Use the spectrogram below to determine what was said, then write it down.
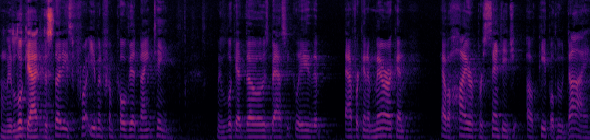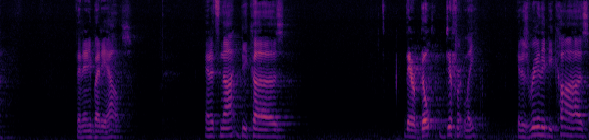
And we look at the studies even from COVID 19. We look at those basically, the African American have a higher percentage of people who die than anybody else. And it's not because they're built differently. It is really because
